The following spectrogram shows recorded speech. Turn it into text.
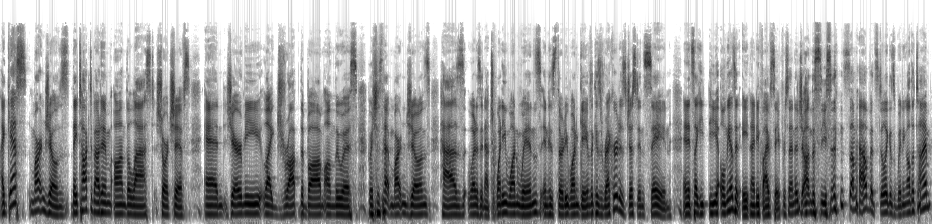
I guess Martin Jones, they talked about him on the last short shifts, and Jeremy, like, dropped the bomb on Lewis, which is that Martin Jones has, what is it now, 21 wins in his 31 games. Like, his record is just insane. And it's like he, he only has an 895 save percentage on the season somehow, but still, like, is winning all the time,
